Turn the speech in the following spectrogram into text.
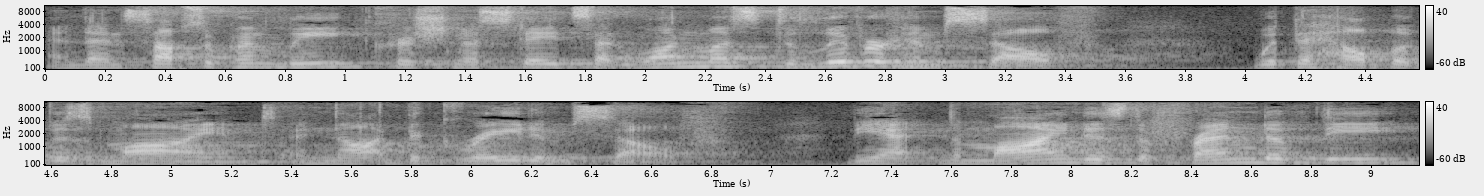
And then subsequently, Krishna states that one must deliver himself with the help of his mind and not degrade himself. The, the mind is the friend of the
